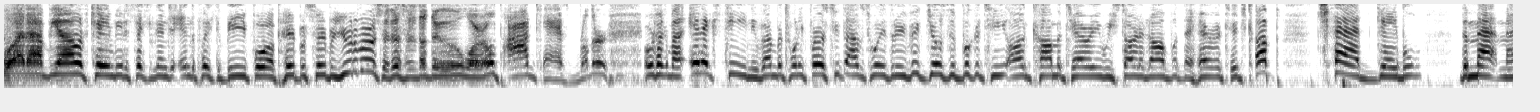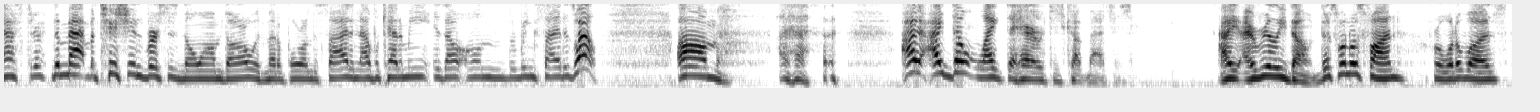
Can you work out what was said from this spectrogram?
What up, y'all? It's KMB, the Sexy Ninja, in the place to be for a Paper Saber Universe, and this is the New World Podcast, brother. And we're talking about NXT, November 21st, 2023. Vic Joseph, Booker T on commentary. We started off with the Heritage Cup, Chad Gable, the Mat Master, the Mathematician versus Noam Dar with Meta-Four on the side, and Alpha Academy is out on the ring side as well. Um, I, I, I don't like the Heritage Cup matches. I, I really don't. This one was fun for what it was.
